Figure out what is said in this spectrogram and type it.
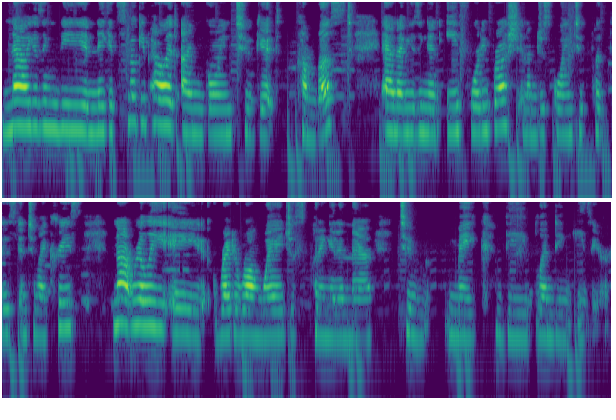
Now using the Naked Smoky palette, I'm going to get Combust and I'm using an E40 brush and I'm just going to put this into my crease. Not really a right or wrong way, just putting it in there to make the blending easier.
